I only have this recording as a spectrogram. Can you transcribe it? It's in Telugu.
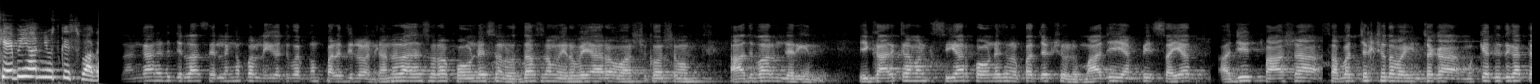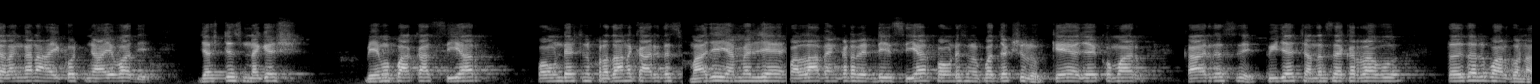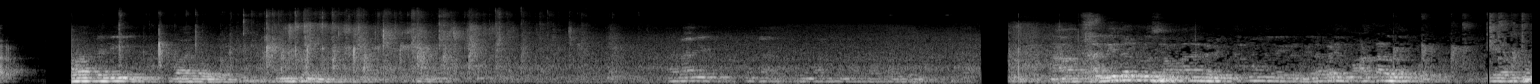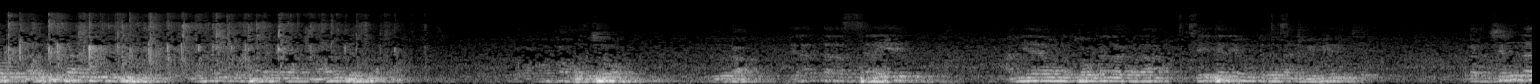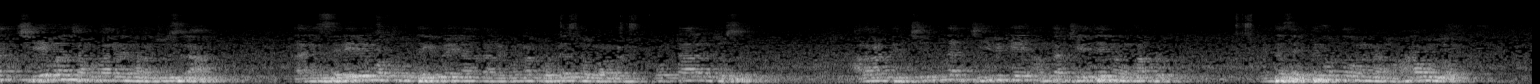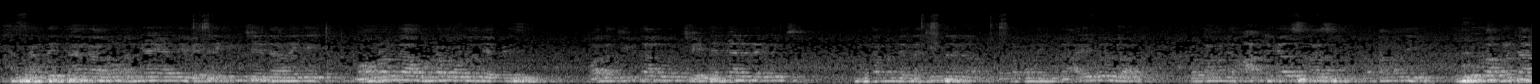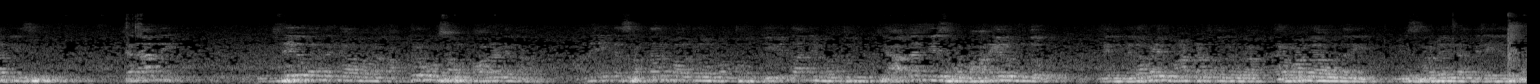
కేబీఆర్ న్యూస్కి స్వాగతం. రంగారెడ్డి జిల్లా శ్రీలింగపల్లి నియోజకవర్గం పరిధిలోని చన్నరాజేశ్వరరావు ఫౌండేషన్ వృద్ధాశ్రమం ఇరవై ఆరో వార్షికోత్సవం ఆదివారం జరిగింది. ఈ కార్యక్రమానికి సిఆర్ ఫౌండేషన్ ఉపాధ్యక్షులు మాజీ ఎంపీ సయ్యద్ అజీజ్ పాషా సభాధ్యక్షత వహించగా ముఖ్య అతిథిగా తెలంగాణ హైకోర్టు న్యాయవాది justice Nagesh Bhimapaka CR foundation ప్రధాన కార్యదర్శి మాజీ MLA Palla Venkatreddy CR foundation ఉపాధ్యక్షులు కె. అజయ్ కుమార్ కార్యదర్శి పిజె చంద్రశేఖరరావు తదితరులు పాల్గొన్నారు. అలాగే నా తల్లిదండ్రులు సమానమైన వ్యక్తుల ముందు నేను నిలబడి మాట్లాడదప్పుడు నేను నిరంతర సరైన అన్యాయం ఉన్న చోటగా కూడా చైతన్యం ఉంటుందో దాన్ని విభేదించారు ఒక చిన్న చీమను చంపాలని మనం చూసినా దాని శరీరం మొత్తం తెగిపోయినా దానికి ఉన్న గొడ్డలతో మనం కొట్టాలని చూస్తుంది. అలాంటి చిన్న జీవికే అంత చైతన్యం ఉన్నప్పుడు ఇంత శక్తివంతం ఉన్న మానవుల్లో సందిగ్ధంగాను అన్యాయాన్ని వ్యతిరేకించేదానికి మౌనంగా ఉండకూడదని చెప్పేసి వాళ్ళ జీవితాల్లో చైతన్యాన్ని కలిగించి కొంతమంది రచయితలుగా కొంతమంది గాయకులుగా కొంతమంది ఆర్టికల్స్ రాసి గురువుగా ప్రచారం చేసి జనాన్ని ఉద్వేగపరంగా వాళ్ళ హక్కుల కోసం పోరాడిన అనేక సందర్భాల్లో మొత్తం జీవితాన్ని మొత్తం త్యాగం చేసిన మహనీయుల ముందు నేను నిలబడి మాట్లాడుతున్న కూడా గర్వంగా ఉందని మీరు సర్వేగా తెలియజేస్తాను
